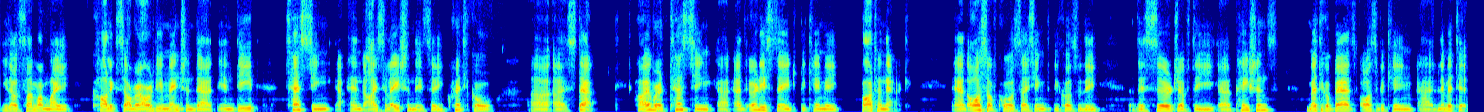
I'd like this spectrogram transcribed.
you know, some of my colleagues have already mentioned that indeed testing and isolation is a critical step. However, testing uh, at early stage became a bottleneck. And also, of course, I think because of the, the surge of the patients, medical beds also became limited.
